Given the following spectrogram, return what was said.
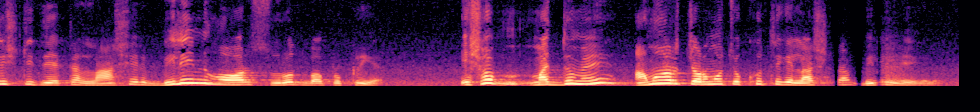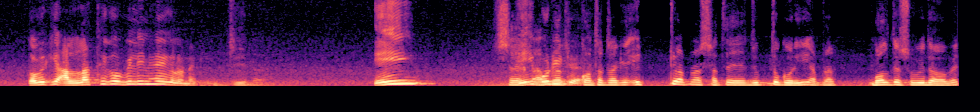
দৃষ্টিতে একটা লাশের বিলীন হওয়ার সুরত বা প্রক্রিয়া। এসব মাধ্যমে আমার চর্মচক্ষু থেকে লাশটা বিলীন হয়ে গেল। তবে কি আল্লাহ থেকেও বিলীন হয়ে গেল নাকি? জি না। এই এই কথাটাকে একটু আপনার সাথে যুক্ত করি আপনার বলতে সুবিধা হবে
